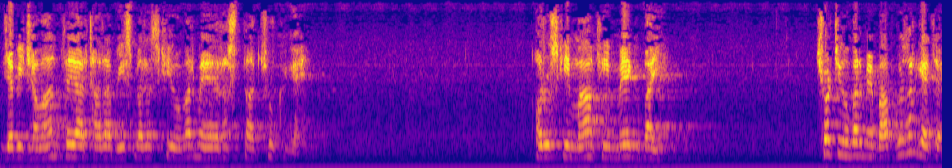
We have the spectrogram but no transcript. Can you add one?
جب ہی جوان تھے، اٹھارہ بیس برس کی عمر میں رستہ چوک گئے۔ اور اس کی ماں تھی میگ بائی۔ چھوٹی عمر میں باپ گزر گئے تھے۔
